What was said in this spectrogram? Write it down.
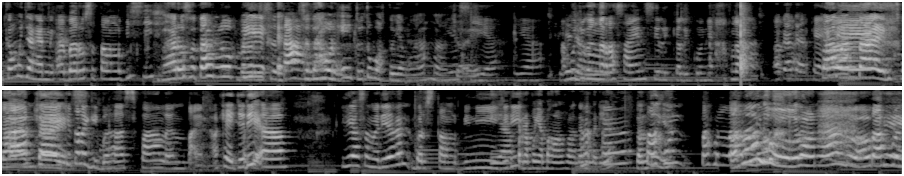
kamu jangan Eh, baru setahun lebih sih baru setahun lebih. Baru setahun. Eh, setahun itu tuh waktu yang lama, iya coy. sih ya iya Dia aku juga ngerasain sih lika-likunya enggak. Oke oke. Oke. Valentine's, Oke, Valentine's. kita lagi bahas Valentine. Oke, jadi Oke. eh, iya sama dia kan baru setahun lebih nih. Iya, jadi pernah punya pengalaman Valentine sama dia? Tentunya. tahun tahun Tahun lalu. lalu, tahun lalu. Oke. Tahun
